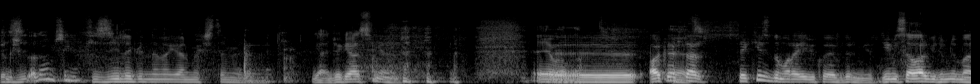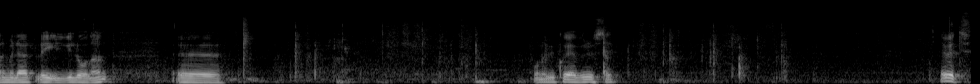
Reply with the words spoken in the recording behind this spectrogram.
Yakışıklı adamsın ya. Fiziğiyle gündeme gelmek istemiyor demek. Gence gelsin yani. Eyvallah. Ee, arkadaşlar Evet. 8 numarayı bir koyabilir miyiz? Gemisavar güdümlü mermilerle ilgili olan e, bunu bir koyabilirsek. Evet.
